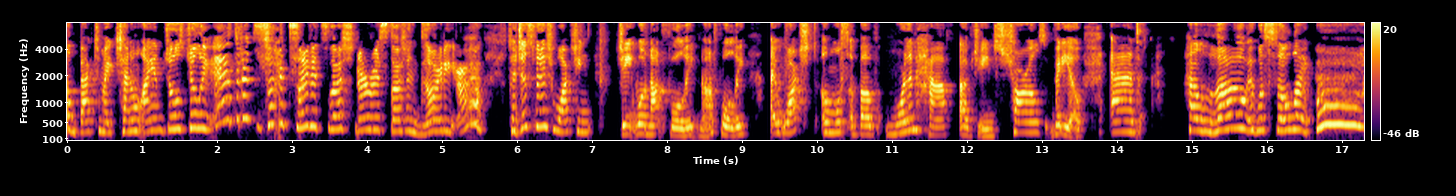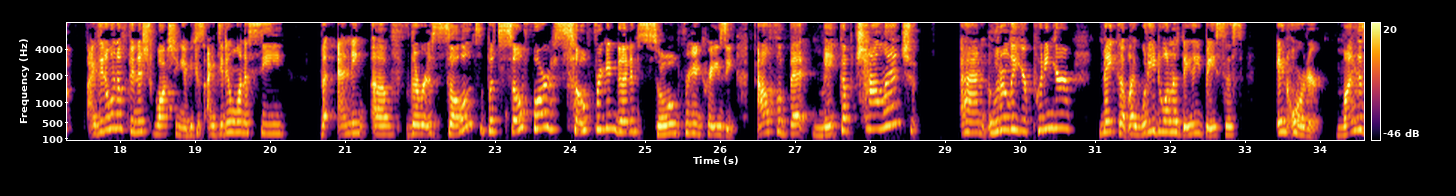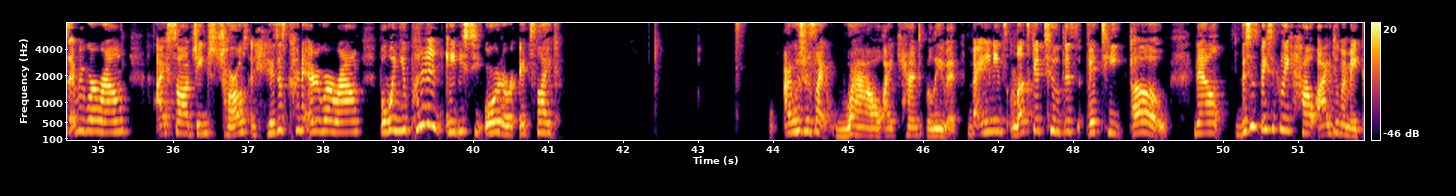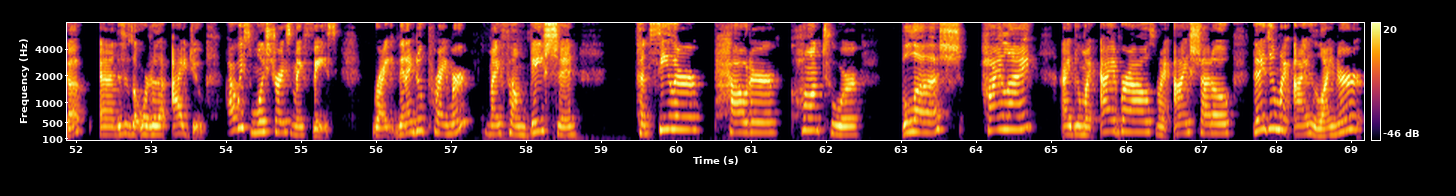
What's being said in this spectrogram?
welcome back to my channel. I am Jewels Julliet and I'm so excited slash nervous slash anxiety. Ugh. So I just finished watching Jane, well not fully, not fully. I watched almost above more than half of James Charles video and hello, it was so like, I didn't want to finish watching it because I didn't want to see the ending of the results, but so far, so freaking good and so freaking crazy. Alphabet makeup challenge, and literally you're putting your makeup, like what do you do on a daily basis, in order. Mine is everywhere around. I saw James Charles and his is kind of everywhere around, but when you put it in ABC order, it's like I was just like, wow, I can't believe it. By any means, let's get to this video. Now, this is basically how I do my makeup, and this is the order that I do. I always moisturize my face, right? Then I do primer, my foundation, concealer, powder, contour, blush, highlight, I do my eyebrows, my eyeshadow, then I do my eyeliner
